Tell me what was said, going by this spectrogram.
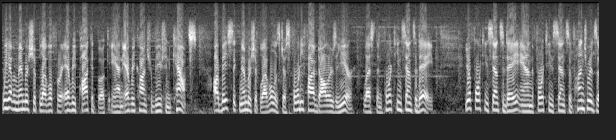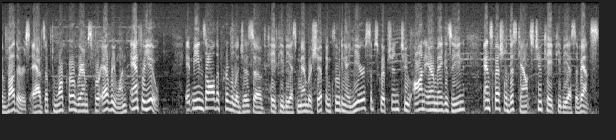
We have a membership level for every pocketbook and every contribution counts. Our basic membership level is just $45 a year, less than 14 cents a day. Your 14 cents a day and the 14 cents of hundreds of others adds up to more programs for everyone and for you. It means all the privileges of KPBS membership, including a year subscription to On Air Magazine and special discounts to KPBS events.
